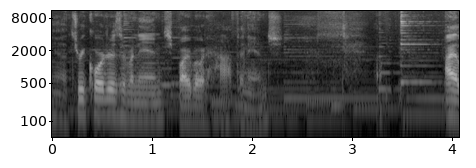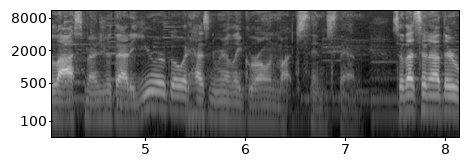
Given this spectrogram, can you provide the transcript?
you know, three quarters of an inch by about half an inch. I last measured that a year ago. It hasn't really grown much since then. So that's another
